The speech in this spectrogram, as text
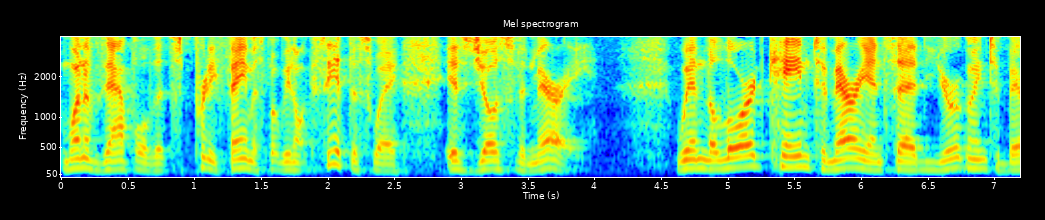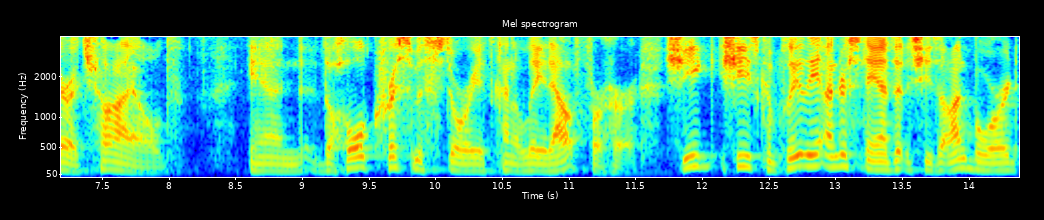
One example that's pretty famous, but we don't see it this way, is Joseph and Mary. When the Lord came to Mary and said, You're going to bear a child, and the whole Christmas story is kind of laid out for her. She she's completely understands it. and She's on board.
